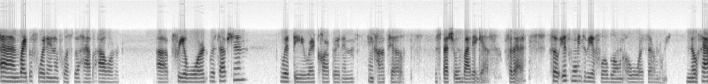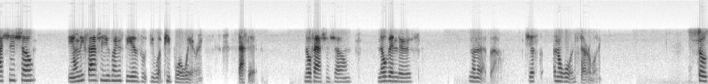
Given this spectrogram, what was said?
And right before then, of course, we'll have our uh, pre award reception with the red carpet and, and cocktails, the special invited guests for that. So it's going to be a full blown award ceremony. No fashion show. The only fashion you're going to see is what people are wearing. That's it. No fashion show, no vendors, none of that stuff. Just an award ceremony. So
